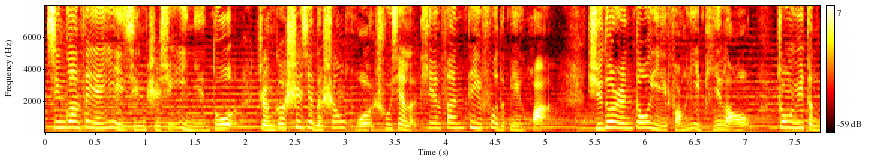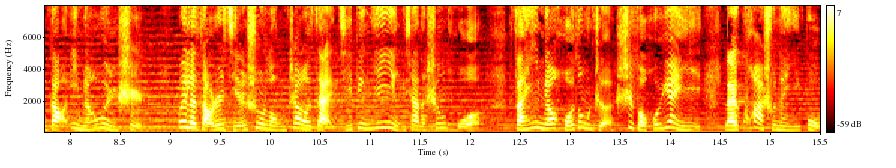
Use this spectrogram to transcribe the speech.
新冠肺炎疫情持续一年多，整个世界的生活出现了天翻地覆的变化，许多人都已防疫疲劳，终于等到疫苗问世。为了早日结束笼罩在疾病阴影下的生活，反疫苗活动者是否会愿意来跨出那一步，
